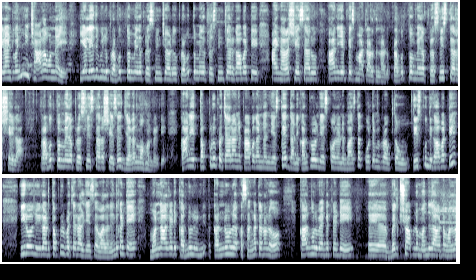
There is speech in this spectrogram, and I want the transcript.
ఇలాంటివన్నీ చాలా ఉన్నాయి. ఇక లేదు వీళ్ళు ప్రభుత్వం మీద ప్రశ్నించాడు ప్రభుత్వం మీద ప్రశ్నించారు కాబట్టి ఆయన అరెస్ట్ చేశారు అని చెప్పేసి మాట్లాడుతున్నాడు. ప్రభుత్వం మీద ప్రశ్నిస్తే అరెస్ట్ చేయాల? ప్రభుత్వం మీద ప్రశ్నిస్తే అరెస్ట్ చేసేది జగన్మోహన్ రెడ్డి. కానీ తప్పుడు ప్రచారాన్ని ప్రాపగండం చేస్తే దాన్ని కంట్రోల్ చేసుకోవాలనే బాధ్యత కూటమి ప్రభుత్వం తీసుకుంది కాబట్టి ఈరోజు ఇలాంటి తప్పుడు ప్రచారాలు చేసే వాళ్ళని. ఎందుకంటే మొన్న ఆల్రెడీ కర్నూలు కర్నూలు యొక్క సంఘటనలో కార్మూరు వెంకటరెడ్డి బెల్ట్ షాప్లో మందు తాగటం వల్ల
